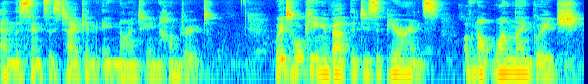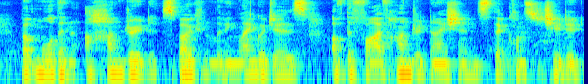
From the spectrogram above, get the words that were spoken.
and the census taken in 1900. We're talking about the disappearance of not one language, but more than 100 spoken living languages of the 500 nations that constituted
